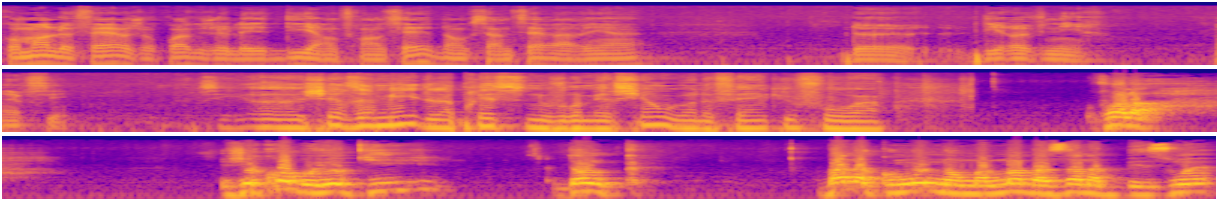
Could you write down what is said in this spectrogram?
comment le faire Je crois que je l'ai dit en français, donc ça ne sert à rien d'y revenir. Merci. Merci. Euh, chers amis de la presse, nous vous remercions. on a fait un qu'il faut. Voilà. Je crois, Boyoki, donc, Bana Congo, normalement, Bazan a besoin,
